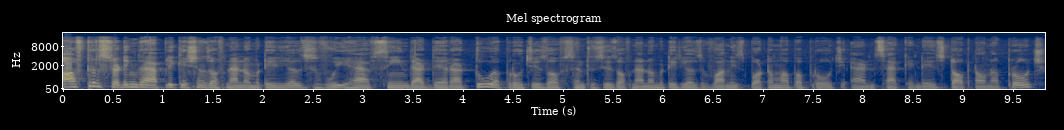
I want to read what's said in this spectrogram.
After studying the applications of nanomaterials, we have seen that there are two approaches of synthesis of nanomaterials. One is bottom-up approach and second is top-down approach.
